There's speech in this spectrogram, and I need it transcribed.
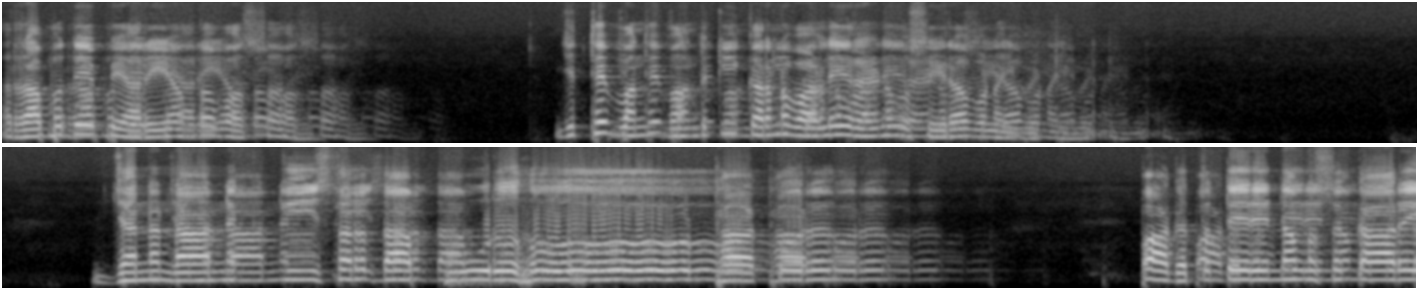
ਰੱਬ ਦੇ ਪਿਆਰਿਆਂ ਦਾ ਵਾਸਾ ਹੈ। ਜਿੱਥੇ ਬੰਦ ਬੰਦਗੀ ਕਰਨ ਵਾਲੇ ਰਹਿਣ ਵਸੇਰਾ ਬਣਾਈ ਬੈਠੇ ਜਨ ਨਾਨਕ ਕੀ ਸਰਦਾ ਪੂਰ ਹੋ ਠਾਕੁਰ। ਭਗਤ ਤੇਰੇ ਨਮਸਕਾਰੇ।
